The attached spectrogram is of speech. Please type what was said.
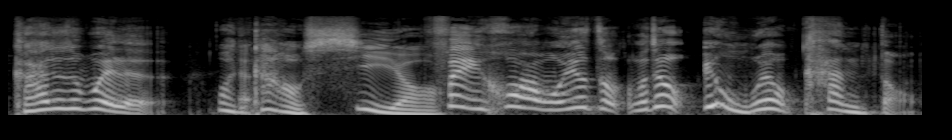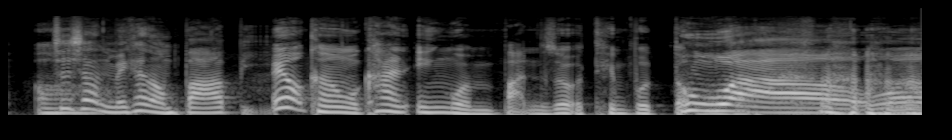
可他就是为了哇，你看好细哦。废话，我又怎，我就因为我有看懂，哦就像你没看懂芭比。因为可能我看英文版的时候我听不懂。哇哦哇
